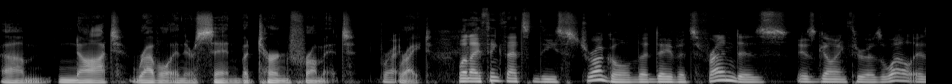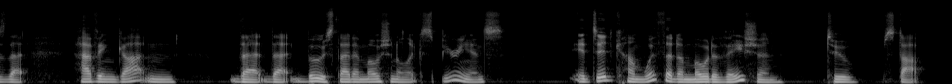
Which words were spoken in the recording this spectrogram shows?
um, not revel in their sin, but turn from it. Right. Right. Well, and I think that's the struggle that David's friend is is going through as well. Is that having gotten that that boost, that emotional experience, it did come with it a motivation to stop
